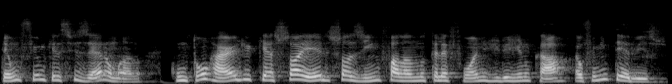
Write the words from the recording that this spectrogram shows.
tem um filme que eles fizeram, mano, com Tom Hardy, que é só ele sozinho falando no telefone, dirigindo o carro. É o filme inteiro isso.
